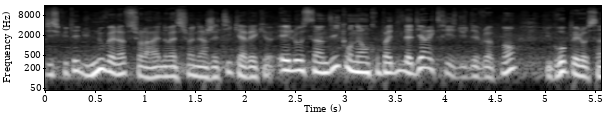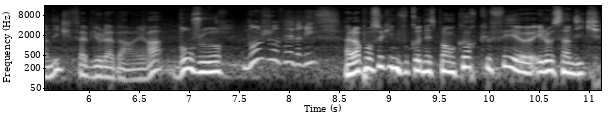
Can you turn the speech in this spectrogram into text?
discuter d'une nouvelle offre sur la rénovation énergétique avec Hello Syndic. On est en compagnie de la directrice du développement du groupe Hello Syndic, Fabiola Barrera. Bonjour. Bonjour Fabrice. Alors pour ceux qui ne vous connaissent pas encore, que fait euh, Hello Syndic?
